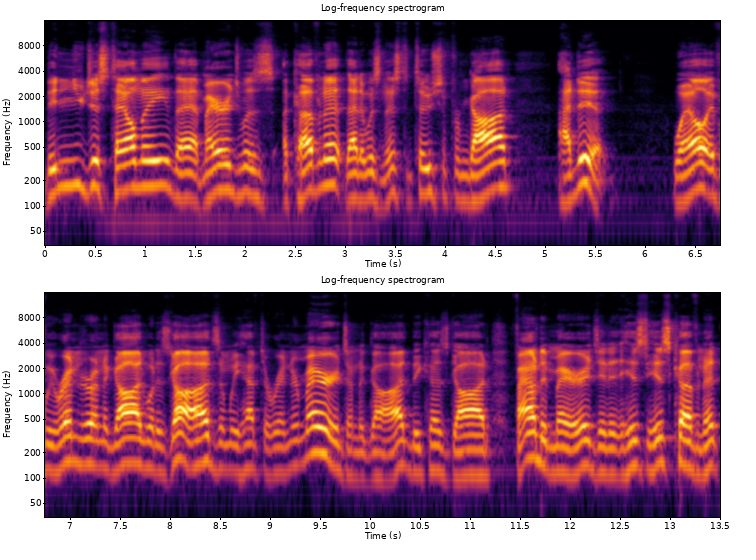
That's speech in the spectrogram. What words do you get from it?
didn't you just tell me that marriage was a covenant, that it was an institution from God?" I did. Well, if we render unto God what is God's, then we have to render marriage unto God because God founded marriage and it is His covenant,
